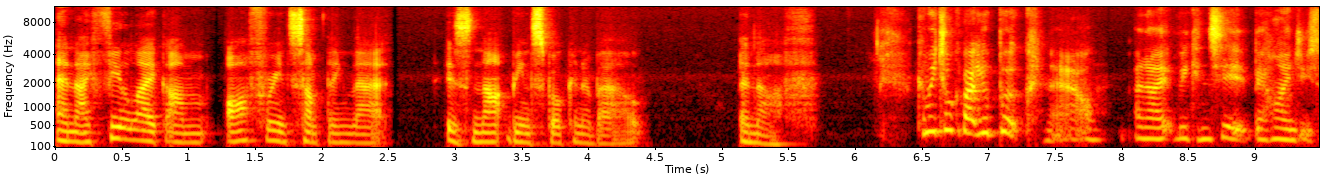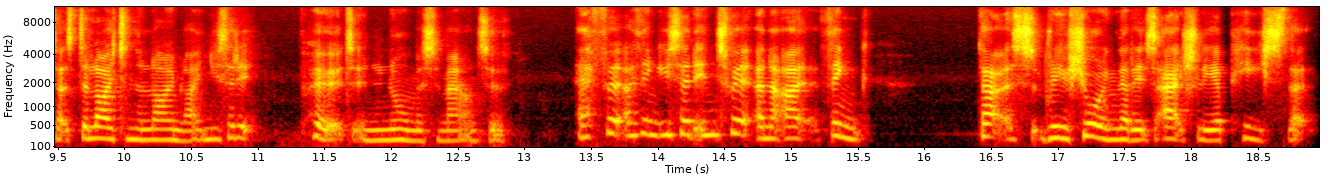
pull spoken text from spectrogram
And I feel like I'm offering something that is not being spoken about enough. Can we talk about your book now? And I, we can see it behind you. So that's Delight in the Limelight. And you said it put an enormous amount of effort, I think you said, into it. And I think that's reassuring that it's actually a piece that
